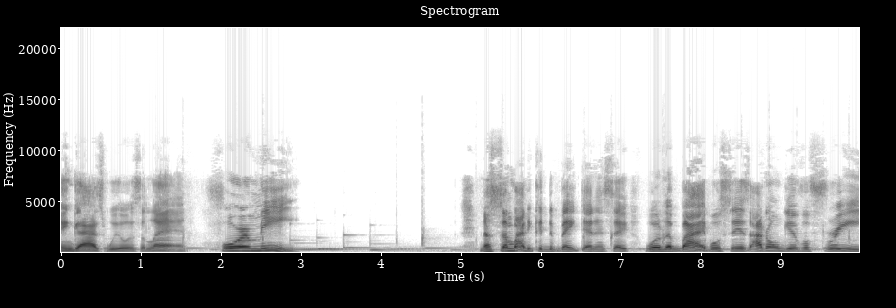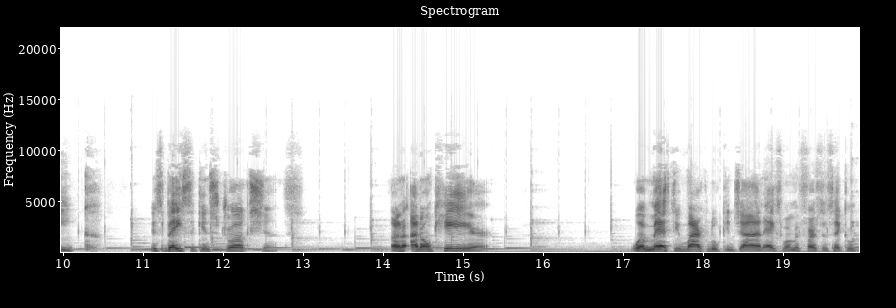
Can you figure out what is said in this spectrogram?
and God's will is aligned for me. Now, somebody could debate that and say, well, the Bible says I don't give a freak. It's basic instructions. I, I don't care. What Matthew, Mark, Luke, and John, Acts, Romans, First and Second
